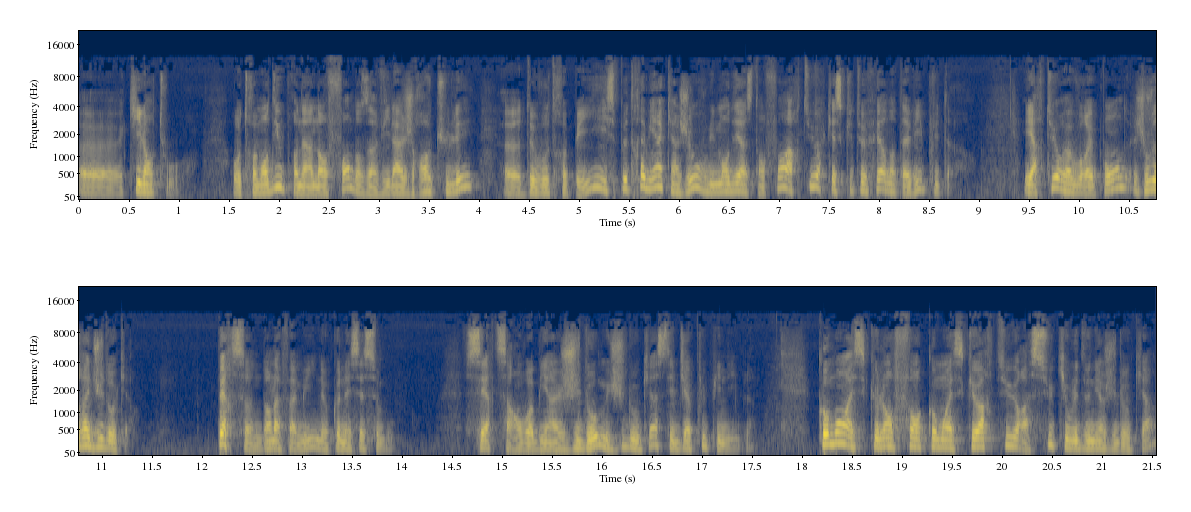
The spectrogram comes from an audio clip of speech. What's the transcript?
euh, qui l'entoure. Autrement dit, vous prenez un enfant dans un village reculé euh, de votre pays, et il se peut très bien qu'un jour vous lui demandiez à cet enfant, Arthur, qu'est-ce que tu veux faire dans ta vie plus tard? Et Arthur va vous répondre, je voudrais être judoka. Personne dans la famille ne connaissait ce mot. Certes, ça renvoie bien à judo, mais judoka, c'est déjà plus pénible. Comment est-ce que l'enfant, comment est-ce que Arthur a su qu'il voulait devenir judoka?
